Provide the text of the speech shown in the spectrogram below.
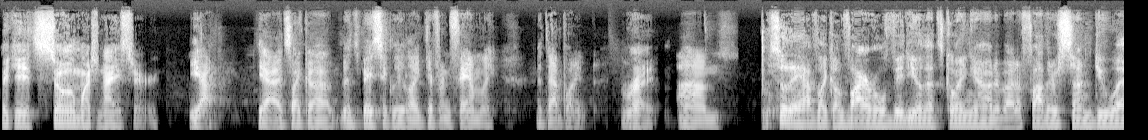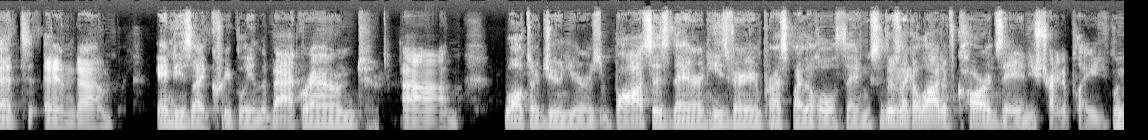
like it's so much nicer. Yeah. Yeah. It's like a. It's basically like different family at that point. Right. Um, so they have like a viral video that's going out about a father son duet, and um, Andy's like creepily in the background. Um, Walter Jr.'s boss is there, and he's very impressed by the whole thing. So there's like a lot of cards that Andy's trying to play. He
